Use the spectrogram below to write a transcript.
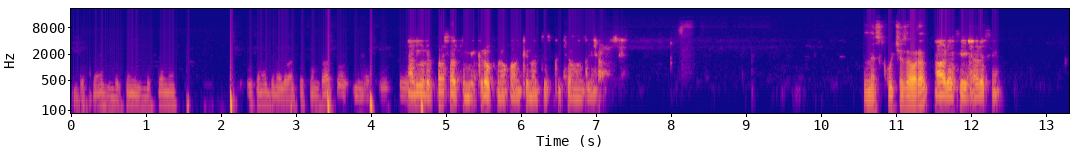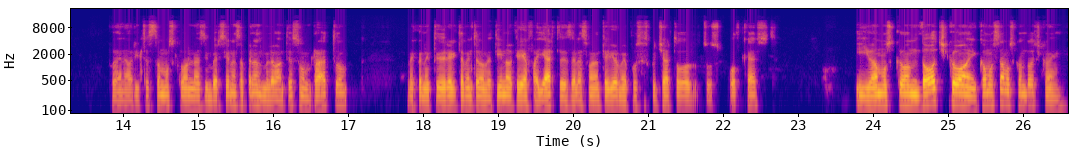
Inversiones, inversiones, inversiones. Justamente me levanté hace un rato y me puse... Algo le pasa a tu micrófono, Juan, que no te escuchamos bien. ¿Me escuchas ahora? Ahora sí, ahora sí. Bueno, ahorita estamos con las inversiones. Apenas me levanté hace un rato. Me conecté directamente a donde ti no quería fallarte. Desde la semana anterior me puse a escuchar todos tus podcasts. Y vamos con Dogecoin. ¿Cómo estamos con Dogecoin?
